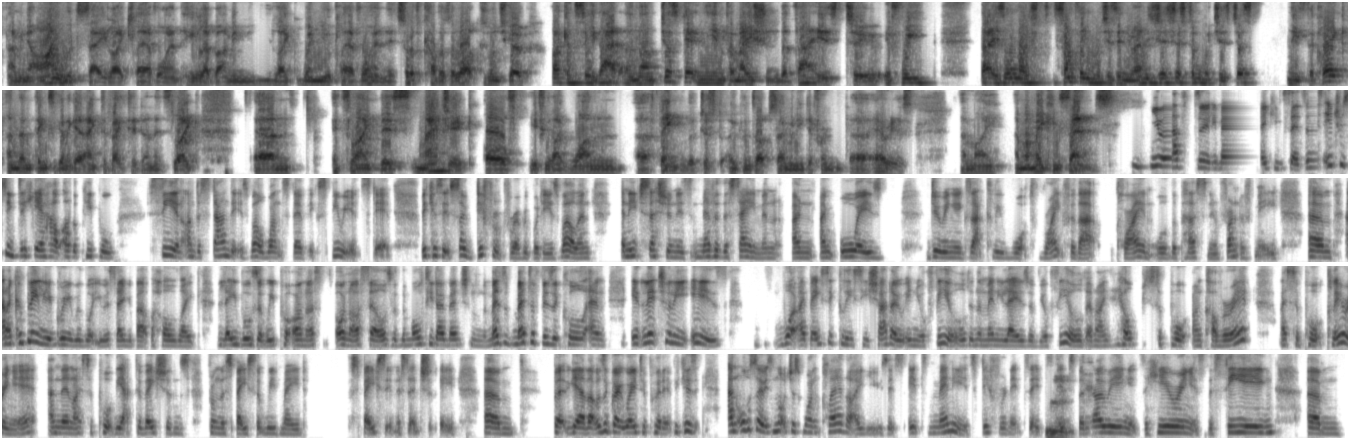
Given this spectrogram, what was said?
I mean, I would say like clairvoyant healer, but I mean, like when you're clairvoyant, it sort of covers a lot because once you go, I can see that, and I'm just getting the information that that is to if we that is almost something which is in your energy system, which is just needs to click and then things are going to get activated. And it's like um, it's like this magic of if you like one uh, thing that just opens up so many different uh, areas am i am i making sense? You're absolutely making sense. And it's interesting to hear how other people see and understand it as well once they've experienced it because it's so different for everybody as well. And and each session is never the same. And and i'm always doing exactly what's right for that client or the person in front of me um, and i completely agree with what you were saying about the whole like labels that we put on us on ourselves with the multidimensional the met- metaphysical and it literally is what I basically see shadow in your field in the many layers of your field, and I help support uncover it. I support clearing it, and then I support the activations from the space that we've made space in essentially. Um, but yeah that was a great way to put it because and also it's not just one claire that i use it's it's many it's different it's it's mm. it's the knowing it's the hearing it's the seeing. Um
